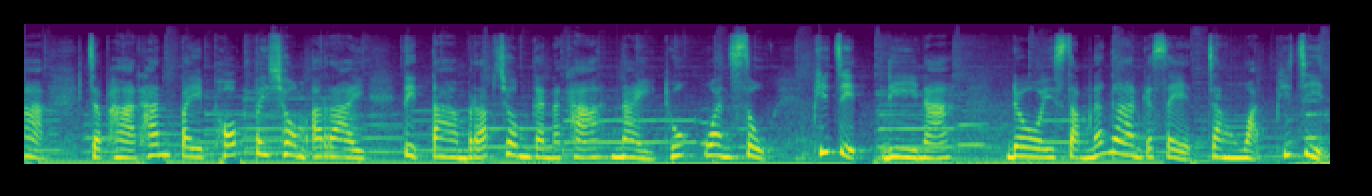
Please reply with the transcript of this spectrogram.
5 จะพาท่านไปพบไปชมอะไร ติดตามรับชมกันนะคะ ในทุกวันศุกร์พิจิตรดีนะ โดยสำนักงานเกษตรจังหวัดพิจิตร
